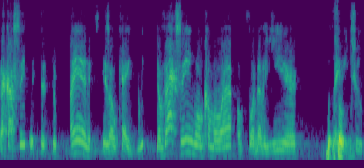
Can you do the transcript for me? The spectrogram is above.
like I said, the, the plan is, is okay. We, the vaccine won't come around for another year, But so maybe two.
